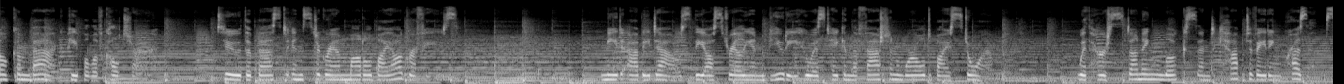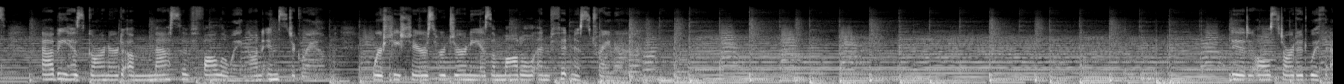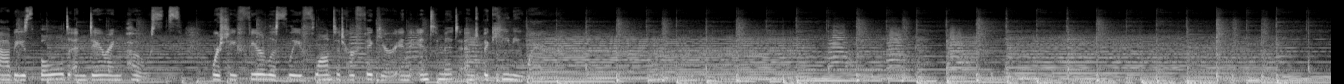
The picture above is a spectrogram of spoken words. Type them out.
Welcome back, people of culture, to the best Instagram model biographies. Meet Abby Dowse, the Australian beauty who has taken the fashion world by storm. With her stunning looks and captivating presence, Abby has garnered a massive following on Instagram, where she shares her journey as a model and fitness trainer. It all started with Abby's bold and daring posts, where she fearlessly flaunted her figure in intimate and bikini wear.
